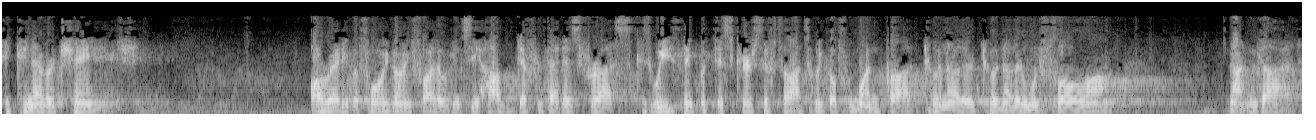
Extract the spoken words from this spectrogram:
It can never change. already, before we go any farther, we can see how different that is for us. Because we think with discursive thoughts, we go from one thought to another to another and we flow along. Not in God.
